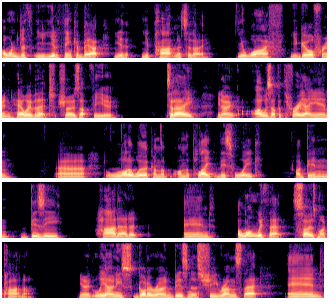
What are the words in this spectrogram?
I wanted to, you to think about your, your partner today, your wife, your girlfriend, however that shows up for you. Today, you know, I was up at 3 a.m. Uh, a lot of work on the on the plate this week. I've been busy, hard at it, and along with that, so's my partner. You know, Leonie's got her own business. She runs that, and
